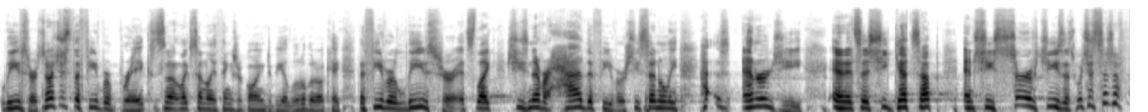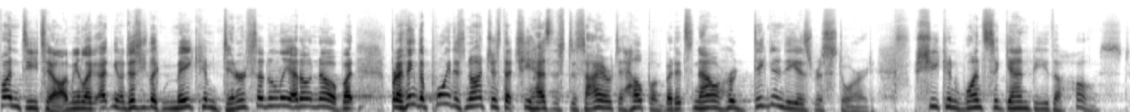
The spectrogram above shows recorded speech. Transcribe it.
leaves her. It's not just the fever breaks. It's not like suddenly things are going to be a little bit okay. The fever leaves her. It's like she's never had the fever. She suddenly has energy. And it says she gets up and she serves Jesus, which is such a fun detail. I mean, like, uh, you know, does she like make him dinner suddenly? I don't know. But, but I think the point is not just that she has this desire to help him, but it's now her dignity is restored. She can once again be the host.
